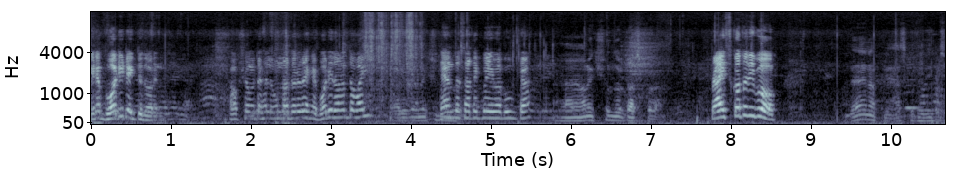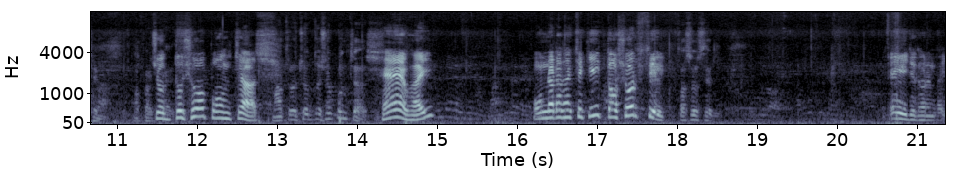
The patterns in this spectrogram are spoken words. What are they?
এটা বডিটা একটু ধরেন। সবসময় তো খালি অন্য ধরে দেখে বডি ধরেন তো ভাই। অনেক দেন তো সাদেক ভাই এবার উল্টা। হ্যাঁ অনেক সুন্দর কাজ করা। প্রাইস কত দিব? চোদ্দশো পঞ্চাশ। মাত্র চোদ্দশো পঞ্চাশ। হ্যাঁ ভাই অন্যটা থাকছে কি? তসর সিল্ক। তসর সেল এই যে ধরেন ভাই।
